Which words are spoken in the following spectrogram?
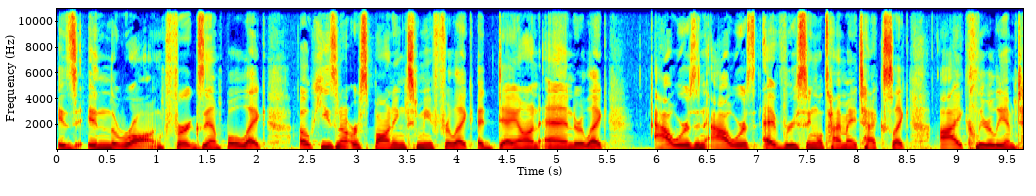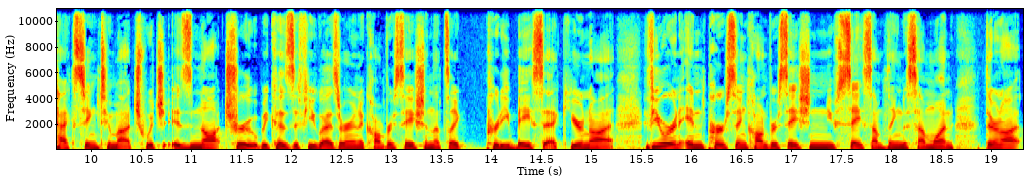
is in the wrong. For example, like, oh, he's not responding to me for like a day on end or like hours and hours every single time I text. Like, I clearly am texting too much, which is not true because if you guys are in a conversation that's like pretty basic, you're not, if you were an in person conversation and you say something to someone, they're not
